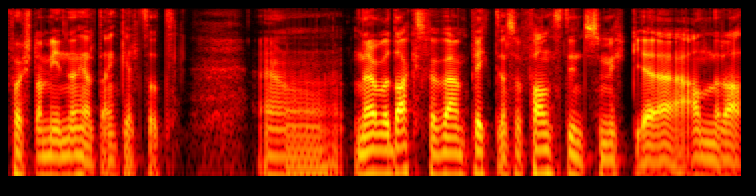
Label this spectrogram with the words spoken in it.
första minnen helt enkelt. Så att, eh, när det var dags för värnplikten så fanns det inte så mycket andra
